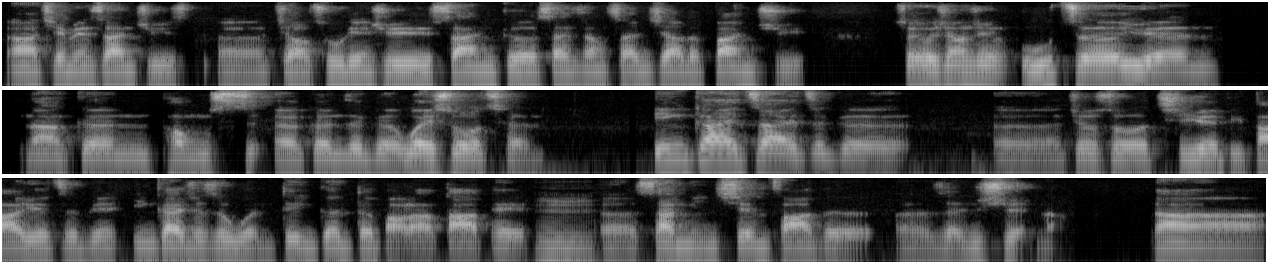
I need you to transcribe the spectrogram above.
那前面三局，呃，缴出连续三个三上三下的半局，所以我相信吴泽远那跟彭世，呃，跟这个魏硕成，应该在这个，呃，就是说七月底八月这边，应该就是稳定跟德保拉搭配，嗯，呃，三名先发的呃人选了。那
